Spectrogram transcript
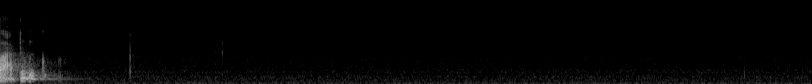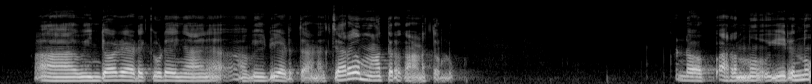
പാട്ട് വെക്കും. വിൻഡോയുടെ ഇടയ്ക്കൂടെ ഞാൻ വീഡിയോ എടുത്താണ്. ചിറക് മാത്രമേ കാണത്തുള്ളൂ. കണ്ടോ? പറന്നു ഉയരുന്നു.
